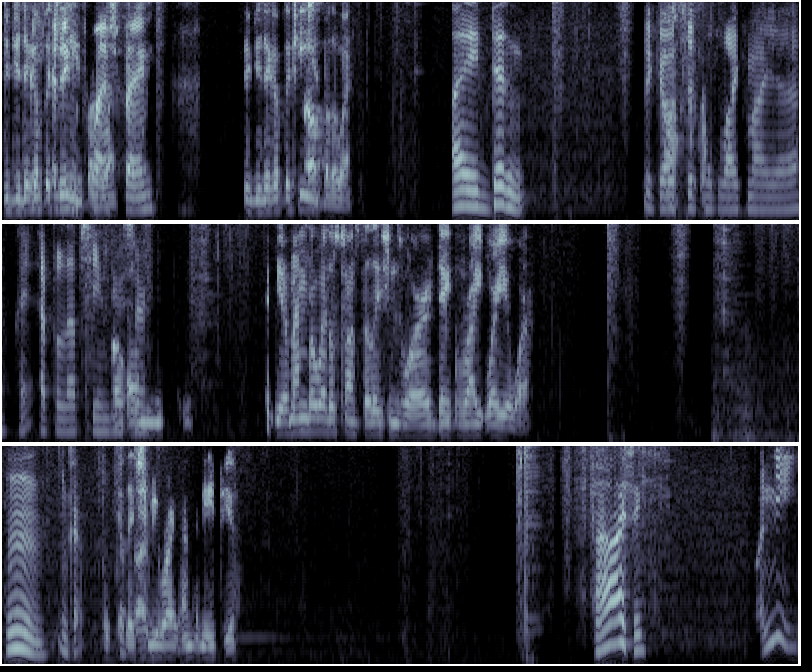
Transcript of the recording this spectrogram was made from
Did you dig up the keys, by the way? Did you dig up the keys, Oh. by the way? I didn't. The ghost Fuck. did not like my uh, my epilepsy Oh, inducer. um, if you remember where those constellations were, dig right where you were. Hmm. Okay. they should be right underneath you. Ah, I see. Money.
